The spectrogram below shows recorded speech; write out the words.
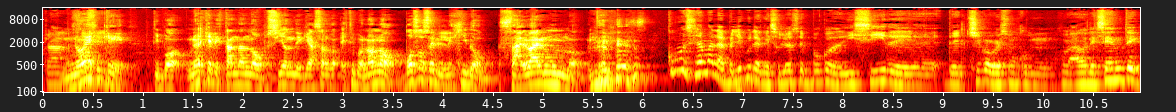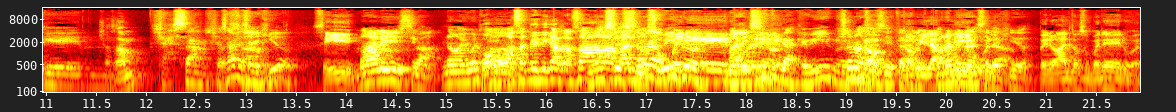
Claro, no sí, es sí. que, tipo, no es que le están dando opción de qué hacer. Es tipo, no, no, vos sos el elegido, salva el mundo. ¿Cómo se llama la película que salió hace poco de DC de, del chico que es un, un adolescente que. ¿Shazam? Shazam. ¿Shazam es elegido? Sí. Malísima. No, igual ¿Cómo vas a criticar Shazam? No sé alto no superhéroe. las malísima. críticas que vi. Yo no, No, sé si está no vi la Para mí no es película, elegido. pero alto superhéroe.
